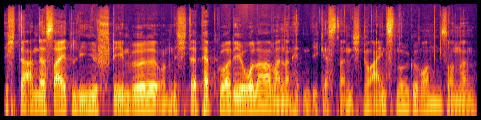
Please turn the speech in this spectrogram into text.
ich da an der Seitenlinie stehen würde und nicht der Pep Guardiola, weil dann hätten die gestern nicht nur 1-0 gewonnen, sondern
